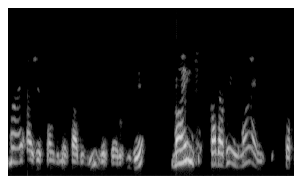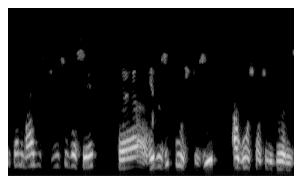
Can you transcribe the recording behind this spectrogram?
mas a gestão do mercado livre, eu quero dizer, mas cada vez mais está ficando mais difícil você é, reduzir custos. E alguns consumidores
